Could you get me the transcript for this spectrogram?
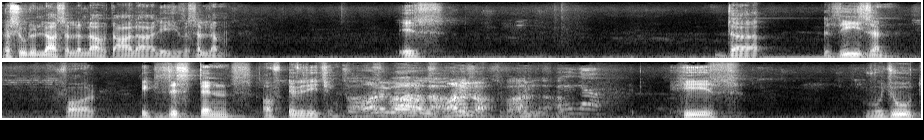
Rasulullah sallallahu ta'ala alayhi wasallam is the reason for existence of everything. Subhanallah. Subhanallah. He is wujud,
